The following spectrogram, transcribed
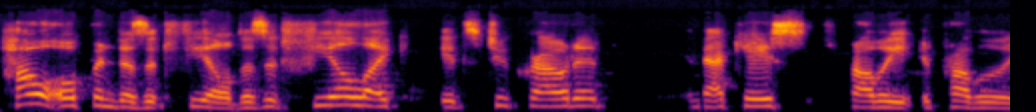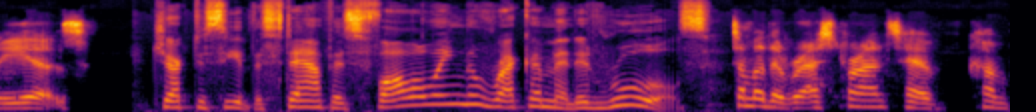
how open does it feel? Does it feel like it's too crowded? In that case, probably it probably is. Check to see if the staff is following the recommended rules. Some of the restaurants have come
